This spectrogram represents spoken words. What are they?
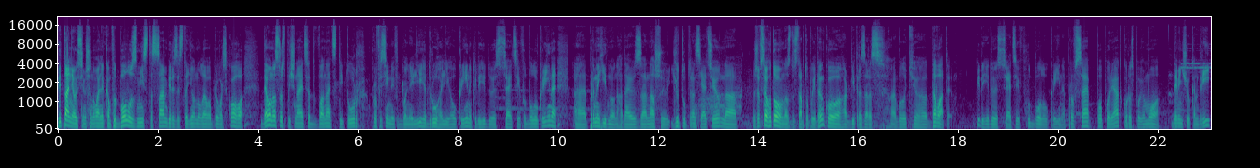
Вітання усім шанувальникам футболу з міста Самбір зі стадіону Лева Броварського, де у нас розпочинається 12-й тур професійної футбольної ліги, друга ліга України під егідою Асоціації футболу України. Е, Принагідно нагадаю за нашою youtube трансляцією На вже все готово у нас до старту поєдинку. Арбітри зараз е, будуть е, давати під егідою Асоціації футболу України. Про все по порядку розповімо. Демінчук Андрій,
